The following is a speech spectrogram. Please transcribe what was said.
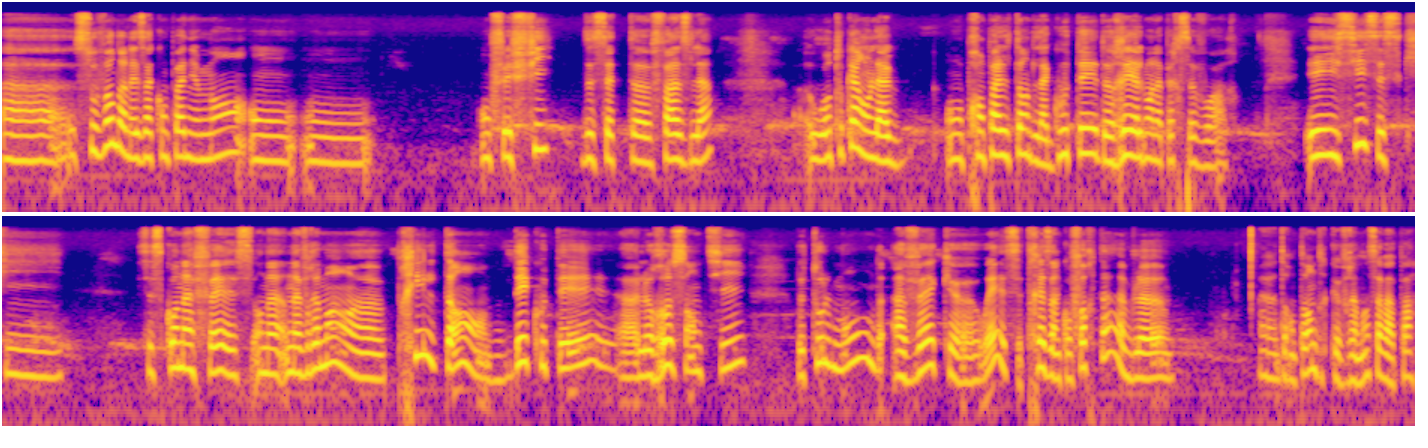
euh, souvent dans les accompagnements, on, fait fi de cette euh, phase-là, ou en tout cas on ne prend pas le temps de la goûter, de réellement la percevoir. Et ici, c'est ce qui, c'est ce qu'on a fait. On a, on vraiment euh, pris le temps d'écouter euh, le ressenti de tout le monde avec, euh, ouais, c'est très inconfortable d'entendre que vraiment ça va pas,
